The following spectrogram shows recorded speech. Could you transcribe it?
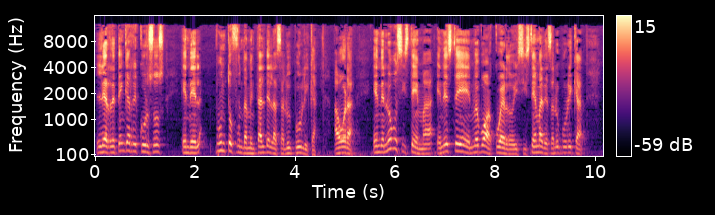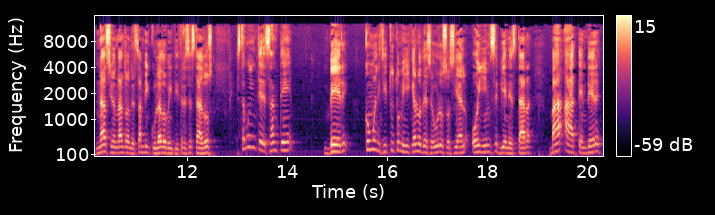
le retenga recursos en el punto fundamental de la salud pública. Ahora, en el nuevo sistema, en este nuevo acuerdo y sistema de salud pública nacional donde están vinculados 23 estados, está muy interesante ver cómo el Instituto Mexicano de Seguro Social, hoy IMSS Bienestar, va a atender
